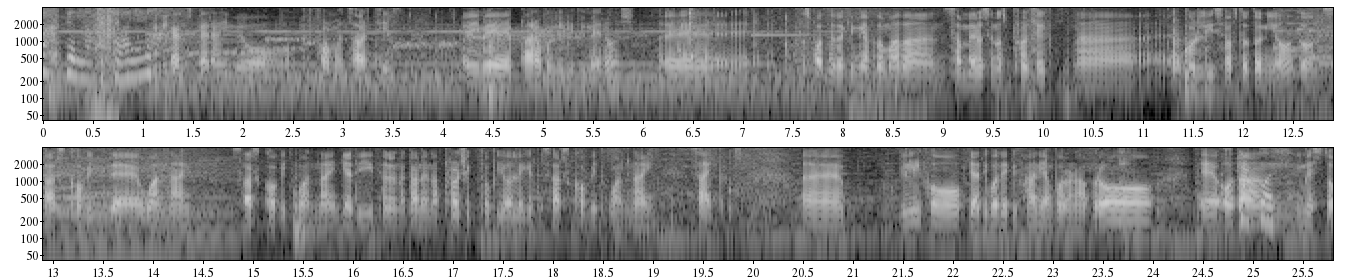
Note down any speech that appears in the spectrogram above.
Αχ, τι να ακούσω άλλο. Καλησπέρα, είμαι ο performance artist. Ε, Είμαι πάρα πολύ λυπημένος. Ε, προσπαθώ εδώ και μια εβδομάδα σαν μέρος ενός project να κολλήσω αυτό τον ιό, τον SARS-CoV-19 SARS-CoV-19 γιατί θέλω να κάνω ένα project το οποίο λέγεται SARS-CoV-19 Cyprus. Ε, γλύφω οποιαδήποτε επιφάνεια μπορώ να βρω. Ε, όταν Κακός. είμαι στο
